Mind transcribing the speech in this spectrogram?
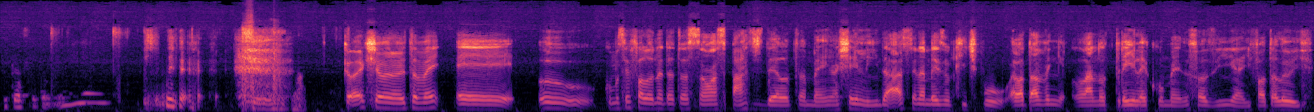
fica, fica. Como é que chama também? É, o, como você falou, né, da atuação, as partes dela também, eu achei linda. A cena mesmo que, tipo, ela tava lá no trailer comendo sozinha e falta luz.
